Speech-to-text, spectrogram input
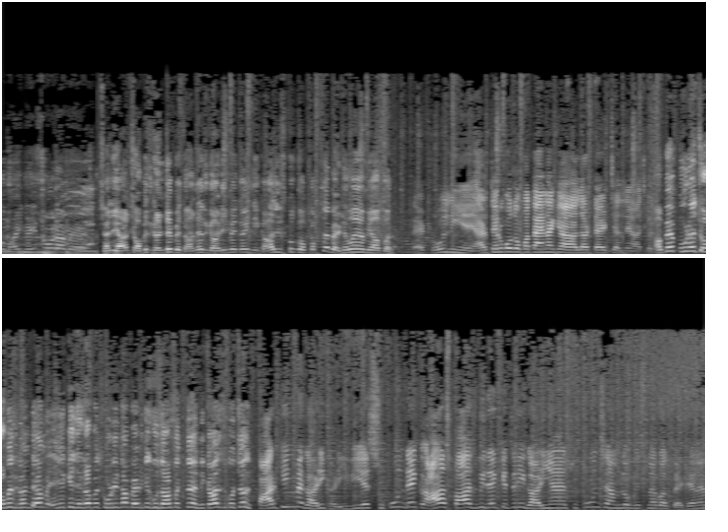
दिया भाई नहीं सो रहा मैं। चल यार 24 घंटे बिताने इस गाड़ी में कहीं निकाल इसको कब से बैठे हुए हम यहाँ पर? पेट्रोल नहीं है यार तेरे को तो पता है ना क्या हालत टाइट चल रहे हैं आजकल। अबे पूरे 24 घंटे हम एक ही जगह पर थोड़ी ना बैठ के गुजार सकते हैं निकाल इसको चल। पार्किंग में गाड़ी खड़ी हुई है सुकून देख आस पास भी देख कितनी गाड़ियाँ हैं सुकून से हम लोग इसमें बस बैठे हुए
